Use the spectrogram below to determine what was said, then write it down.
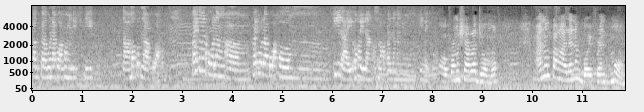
pagka wala po akong lipstick, na maputla po ako. Kahit naman ako walang, um, kahit wala po akong kilay, okay lang kasi makapal naman yung kilay ko. Oh, from Shara Jomok, anong pangalan ng boyfriend mo?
